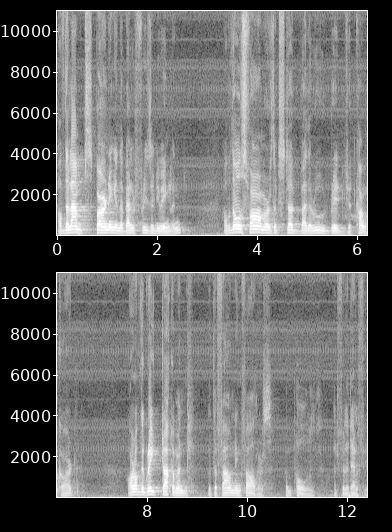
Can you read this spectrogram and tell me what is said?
Of the lamps burning in the belfries of New England, of those farmers that stood by the rude bridge at Concord, or of the great document that the founding fathers composed at Philadelphia.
